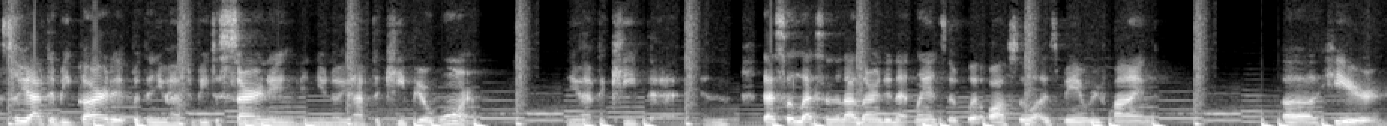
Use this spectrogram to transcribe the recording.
So you have to be guarded, but then you have to be discerning and you know, you have to keep your warmth. You have to keep that. And that's a lesson that I learned in Atlanta, but also is being refined uh here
